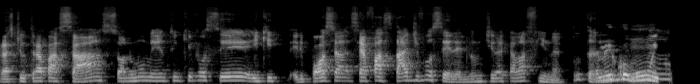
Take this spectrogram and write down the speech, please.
para te ultrapassar só no momento em que você, em que ele possa se afastar de você, né? Ele não tira aquela fina. Puta, é meio comum, não...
